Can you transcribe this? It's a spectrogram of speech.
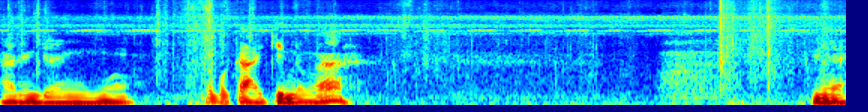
อาแดงๆม่วงๆก็บ่กล้ากินหรอกวะเนี่ย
